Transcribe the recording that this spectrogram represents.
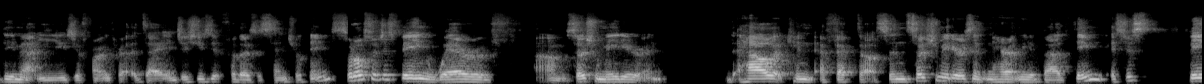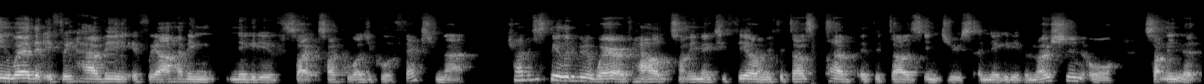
the amount you use your phone throughout the day and just use it for those essential things. But also just being aware of um, social media and how it can affect us. And social media isn't inherently a bad thing. It's just being aware that if we have if we are having negative psychological effects from that, try to just be a little bit aware of how something makes you feel, and if it does have if it does induce a negative emotion or something that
